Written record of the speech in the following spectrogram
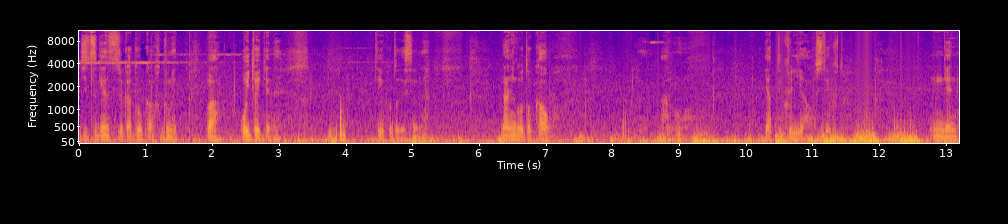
実現するかどうか含めは置いといてね。っていうことですよね。何事かをあのやってクリアをしていくと人間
